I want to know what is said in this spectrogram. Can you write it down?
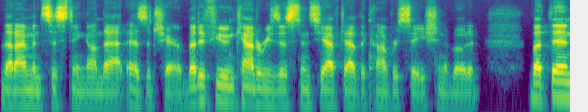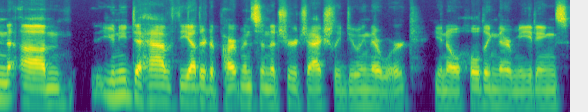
that I'm insisting on that as a chair. But if you encounter resistance, you have to have the conversation about it. But then um, you need to have the other departments in the church actually doing their work, you know, holding their meetings,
